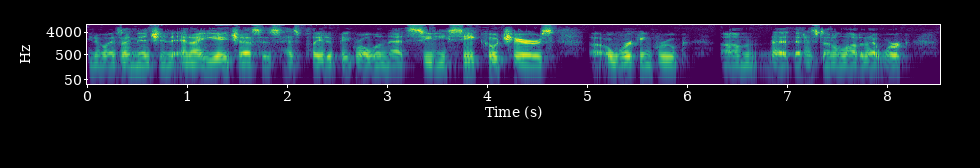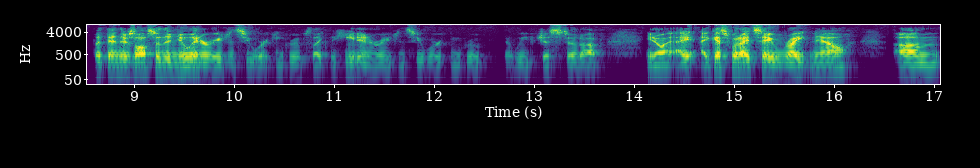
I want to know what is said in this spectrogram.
you know, as I mentioned, NIEHS has, has played a big role in that. CDC co-chairs uh, a working group um, that, that has done a lot of that work. But then there's also the new interagency working groups, like the HEAT interagency working group that we've just stood up. You know, I, I guess what I'd say right now um,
